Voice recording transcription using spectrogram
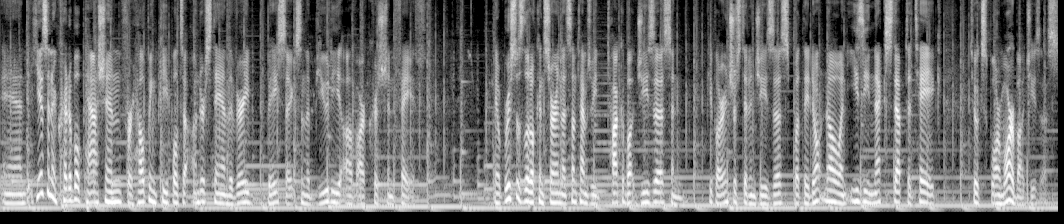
and he has an incredible passion for helping people to understand the very basics and the beauty of our Christian faith. You know, Bruce was a little concerned that sometimes we talk about Jesus and people are interested in Jesus, but they don't know an easy next step to take to explore more about Jesus.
